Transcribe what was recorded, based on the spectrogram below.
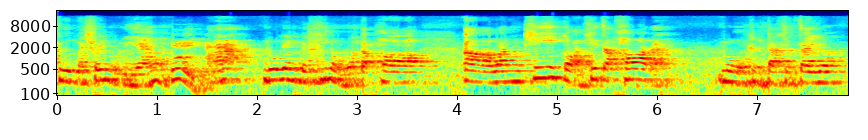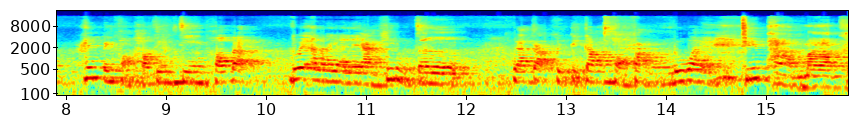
คือมาช่วยหนูเลี้ยงอืม นนั้นอะลูกยังเป็นพี่หนูแต่พอเอ่อวันที่ก่อนที่จะคลอดอะหนูถึงตัดสินใจยกให้เป็นของเขาจริง ๆ เพราะแบบด้วยอะไรหลายๆอย่างที่หนูเจอ และจากพฤติกรรมของฝั่งนู้นด้วย ที่ผ่านมาเค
